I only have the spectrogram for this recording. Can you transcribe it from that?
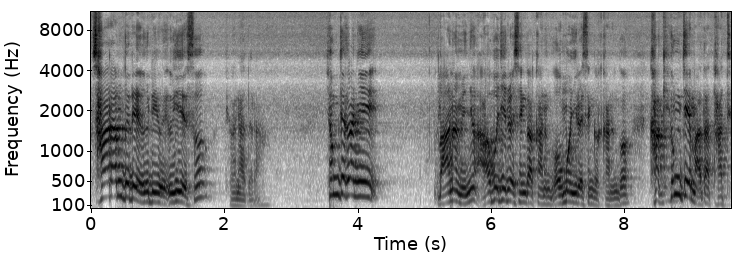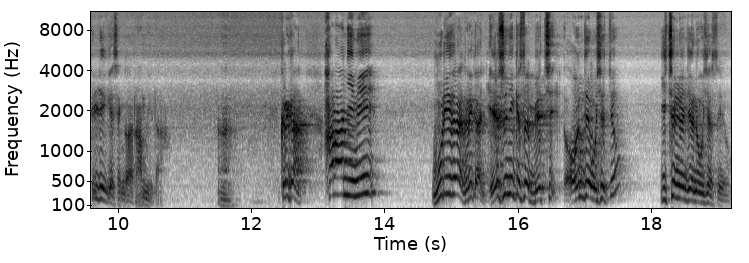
사람들의 의리에 의해서 변하더라. 형제간이 많으면요, 아버지를 생각하는 거, 어머니를 생각하는 거, 각 형제마다 다 틀리게 생각을 합니다. 어. 그러니까 하나님이 우리가 그러니까 예수님께서 며칠 언제 오셨죠? 2000년 전에 오셨어요.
